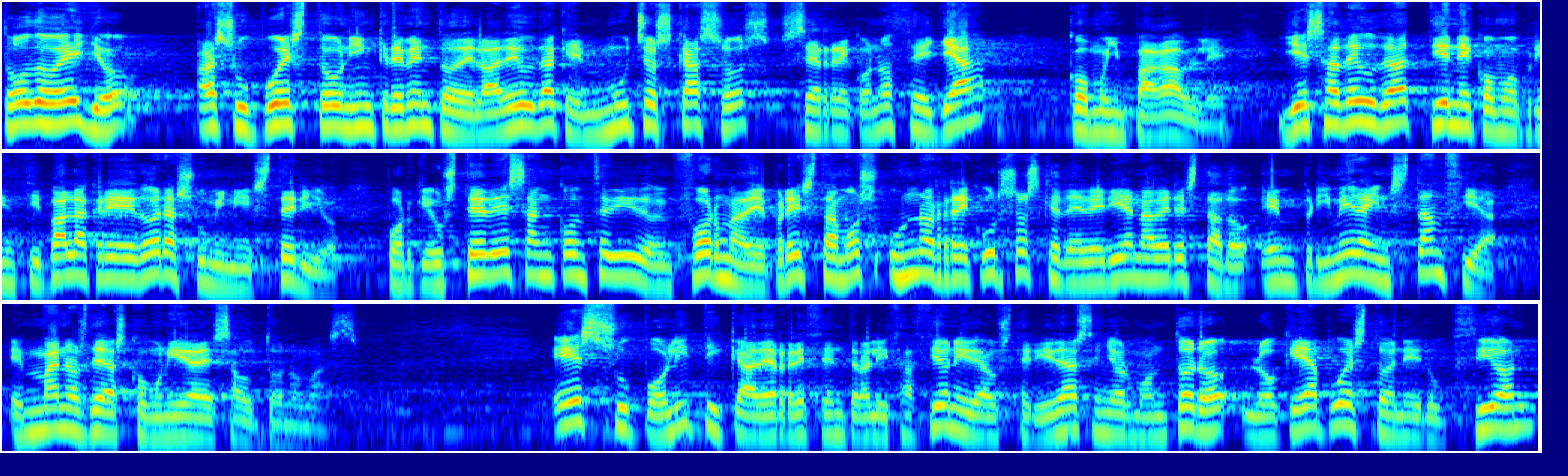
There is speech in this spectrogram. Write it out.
Todo ello ha supuesto un incremento de la deuda que en muchos casos se reconoce ya como impagable. Y esa deuda tiene como principal acreedor a su ministerio, porque ustedes han concedido en forma de préstamos unos recursos que deberían haber estado en primera instancia en manos de las comunidades autónomas. Es su política de recentralización y de austeridad, señor Montoro, lo que ha puesto en erupción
